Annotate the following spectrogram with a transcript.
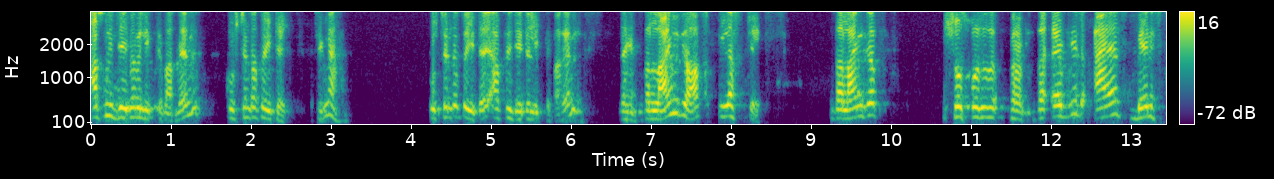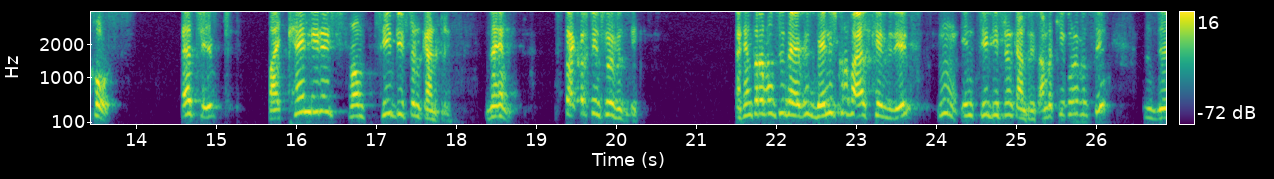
আপনি যেভাবে লিখতে পারবেন কোশ্চেনটা তো এটাই ঠিক না? কোশ্চেনটা তো এটাই আপনি যেটা লিখতে পারেন। দেখেন the line graph illustrates the line graph shows the average IELTS band scores achieved by candidates from three different countries. দেখেন স্ট্রাকচার চেঞ্জ করে ফেলছি। এখন তারা বলছে the average band score of IELTS candidates in three different countries আমরা কি করে ফেলছি? যে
